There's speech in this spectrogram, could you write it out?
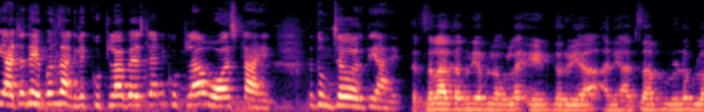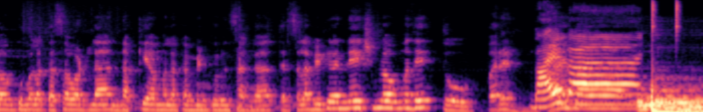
याच्यात हे पण सांगितले कुठला बेस्ट आणि कुठला वर्स्ट आहे तर तुमच्यावरती आहे तर चला आता आपण या ब्लॉगला एंड करूया आणि आजचा हा पूर्ण ब्लॉग तुम्हाला कसा वाटला नक्की आम्हाला कमेंट करून सांगा. तर चला भेटूया नेक्स्ट ब्लॉगमध्ये. तोपर्यंत बाय बाय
